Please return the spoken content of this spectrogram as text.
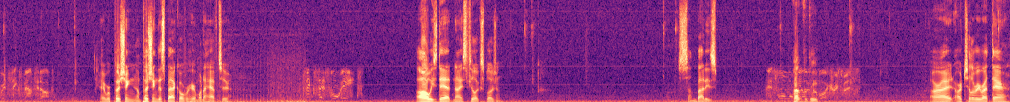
Grid 6. Okay, we're pushing. I'm pushing this back over here when I have to. Oh, he's dead. Nice fuel explosion. Somebody's. This war will Panther be D. over by Christmas. All right, artillery right there.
